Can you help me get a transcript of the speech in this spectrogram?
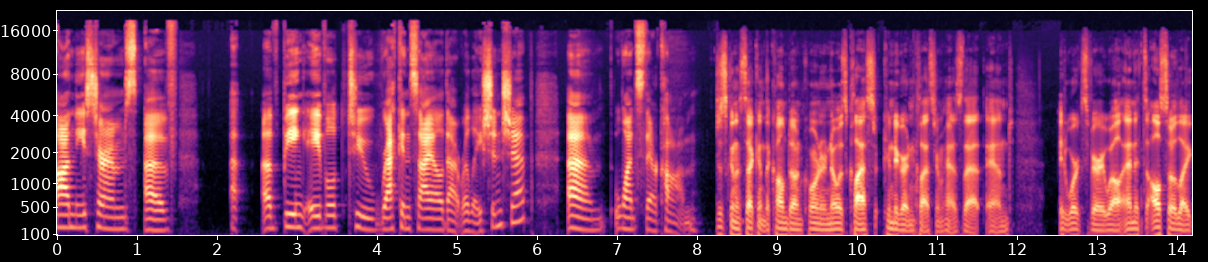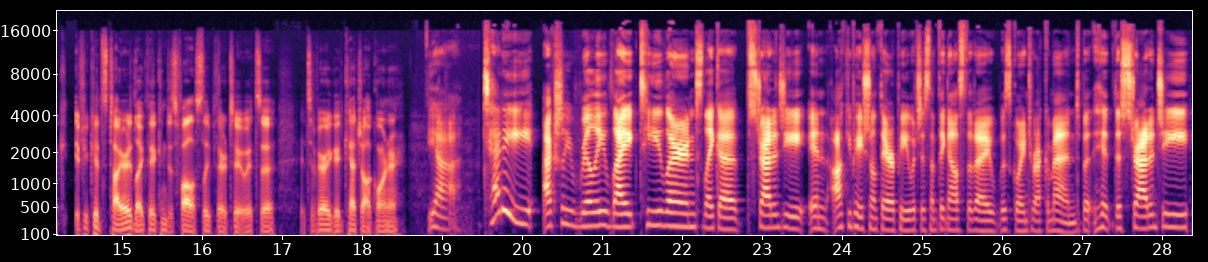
on these terms of uh, of being able to reconcile that relationship um, once they're calm Just gonna second the calm down corner. Noah's class kindergarten classroom has that, and it works very well. And it's also like if your kid's tired, like they can just fall asleep there too. It's a it's a very good catch all corner. Yeah. Teddy actually really liked, he learned like a strategy in occupational therapy, which is something else that I was going to recommend. But hit the strategy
